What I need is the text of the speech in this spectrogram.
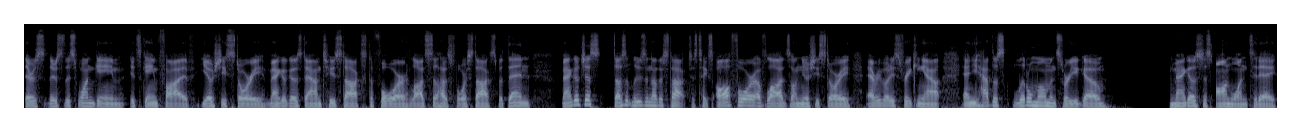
there's there's this one game. It's game five. Yoshi's story. Mango goes down two stocks to four. lloD still has four stocks, but then Mango just doesn't lose another stock. Just takes all four of lloD's on Yoshi's story. Everybody's freaking out, and you have those little moments where you go. Mango's just on one today.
